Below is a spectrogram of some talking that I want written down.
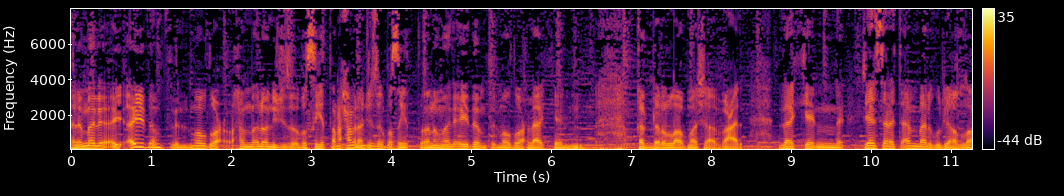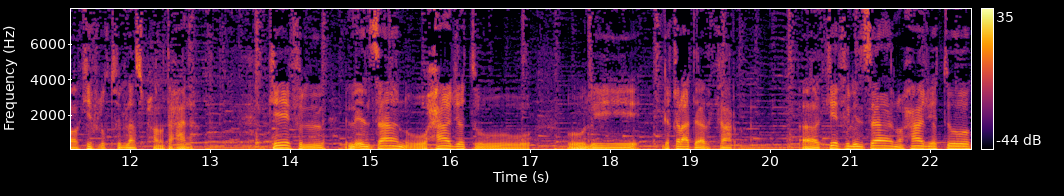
أنا مالي اي أي ذنب في الموضوع. حملوني جزء بسيط. طبعا حملوني جزء بسيط. أنا مالي أي ذنب في الموضوع لكن قدر الله ما شاء فعل لكن جالس أتأمل أقول يا الله كيف لطف الله سبحانه وتعالى؟ كيف الإنسان وحاجته لقراءة الأذكار؟ كيف الإنسان وحاجته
